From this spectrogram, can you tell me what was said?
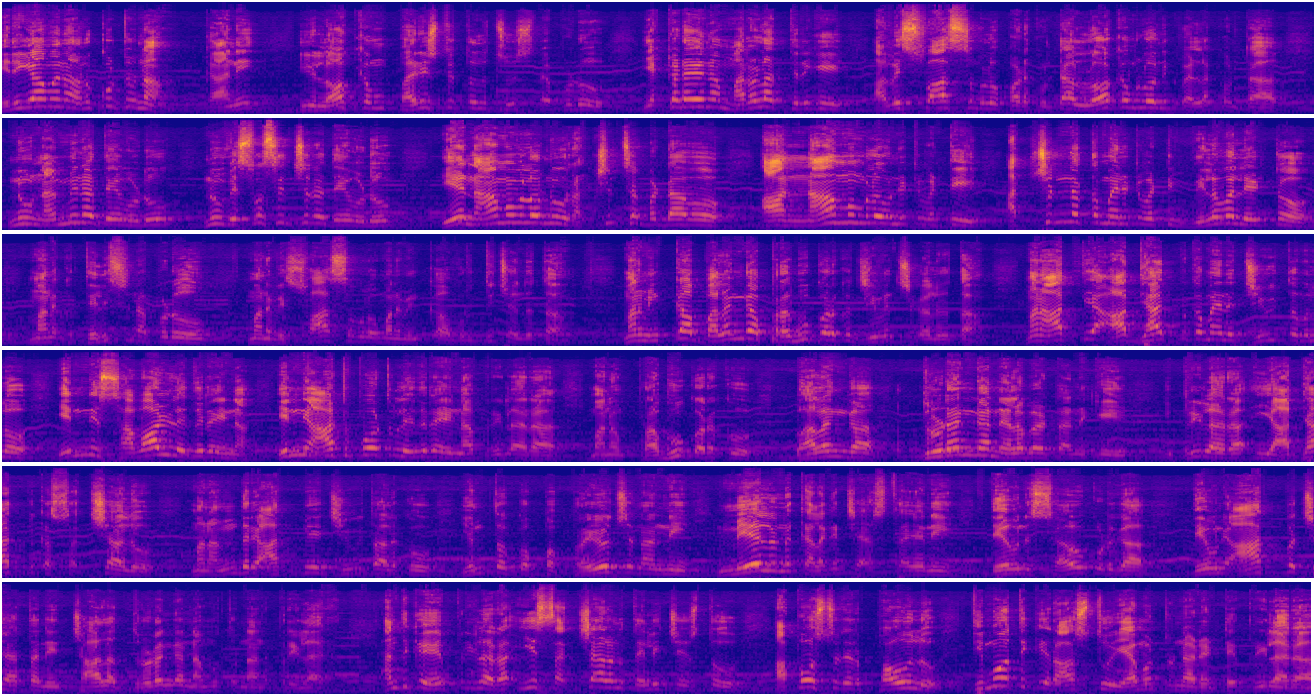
ఎరిగామని అనుకుంటున్నాం. కానీ ఈ లోకం పరిస్థితులు చూసినప్పుడు ఎక్కడైనా మరల తిరిగి అవిశ్వాసంలో పడకుండా లోకంలోనికి వెళ్ళకుండా నువ్వు నమ్మిన దేవుడు నువ్వు విశ్వసించిన దేవుడు ఏ నామంలో నువ్వు రక్షించబడ్డావో ఆ నామంలో ఉన్నటువంటి అత్యున్నతమైనటువంటి విలువలేంటో మనకు తెలిసినప్పుడు మన విశ్వాసంలో మనం ఇంకా వృద్ధి చెందుతాం. మనం ఇంకా బలంగా ప్రభు కొరకు జీవించగలుగుతాం. మన ఆత్య ఆధ్యాత్మికమైన జీవితంలో ఎన్ని సవాళ్ళు ఎదురైనా ఎన్ని ఆటుపోటులు ఎదురైనా ప్రియులారా మనం ప్రభు కొరకు బలంగా దృఢంగా నిలబడటానికి ఈ ప్రియులారా ఈ ఆధ్యాత్మిక సత్యాలు మనందరి ఆత్మీయ జీవితాలకు ఎంతో గొప్ప ప్రయోజనాన్ని మేలును కలగచేస్తాయని దేవుని సేవకుడుగా దేవుని ఆత్మచేత నేను చాలా దృఢంగా నమ్ముతున్నాను ప్రియులారా. అందుకే ప్రియులరా ఈ సత్యాలను తెలియచేస్తూ అపోస్తుడైన పౌలు తిమోతికి రాస్తూ ఏమంటున్నాడంటే ప్రియులరా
